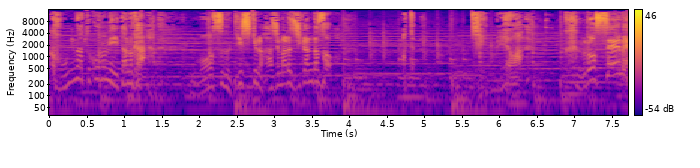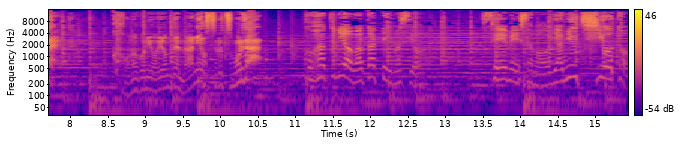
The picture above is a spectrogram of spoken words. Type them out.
生こんなところにいたのか。もうすぐ儀式の始まる時間だぞ。てて。めえは黒生命。この後に及んで何をするつもりだ。命琥珀には分かっていますよ。生命様を闇討ちしようと。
